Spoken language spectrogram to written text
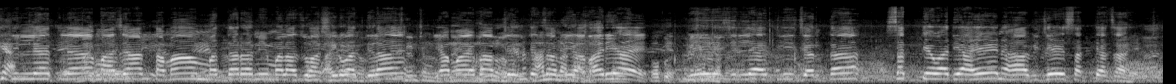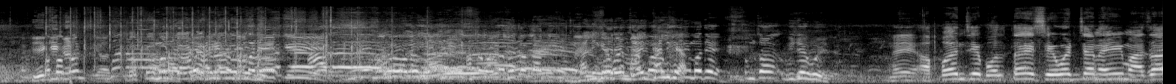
जिल्ह्यातल्या माझ्या तमाम मतदारांनी मला जो आशीर्वाद दिलाय या मायबाप जनतेचा मी आभारी आहे. बीड जिल्ह्यातली जनता सत्यवादी आहे आणि हा विजय सत्याचा आहे. मध्ये तुमचा विजय होईल नाही आपण जे बोलताय शेवटच्या नाही माझा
